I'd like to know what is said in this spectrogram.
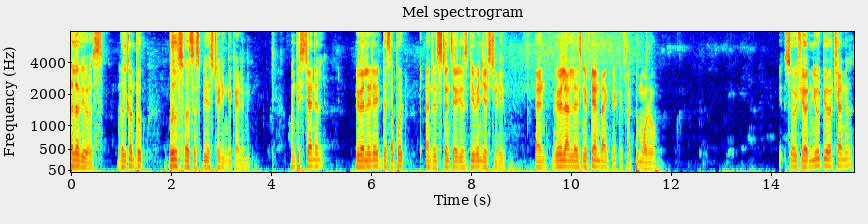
Hello viewers, welcome to Bulls vs Bears Trading Academy. On this channel, we validate the support and resistance areas given yesterday and we will analyze Nifty and Bank Nifty for tomorrow. So if you are new to our channel,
